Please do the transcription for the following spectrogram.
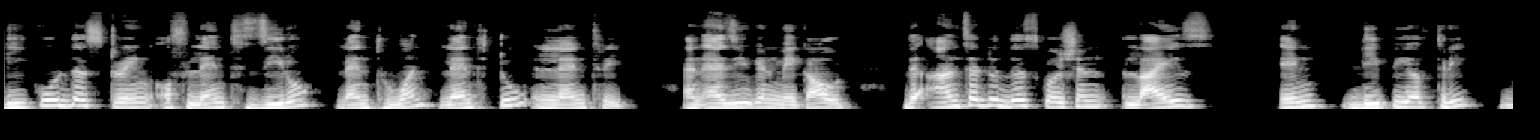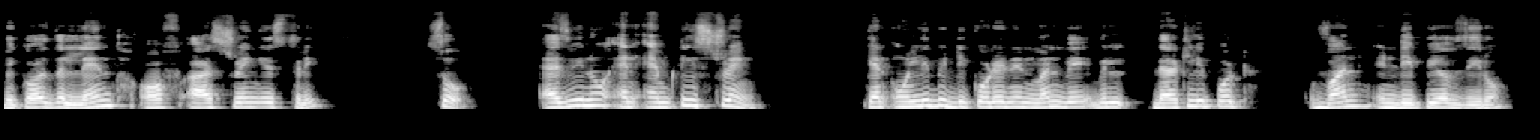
decode the string of length 0, length 1, length 2 and length 3. And as you can make out, the answer to this question lies in dp of 3 because the length of our string is 3. So, as we know an empty string can only be decoded in one way, we'll directly put 1 in dp of 0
